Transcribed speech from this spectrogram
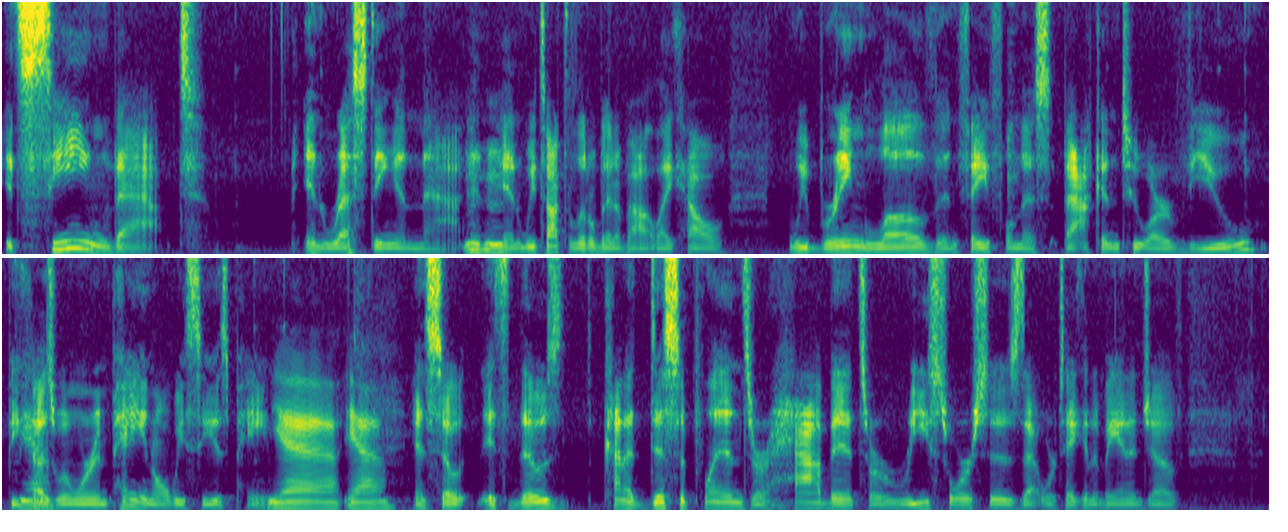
it's seeing that and resting in that. Mm-hmm. and we talked a little bit about like how we bring love and faithfulness back into our view because when we're in pain, all we see is pain. yeah yeah And so it's those kind of disciplines or habits or resources that we're taking advantage of.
